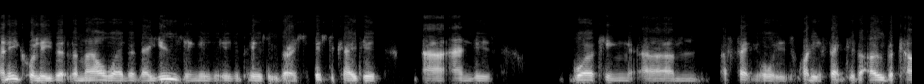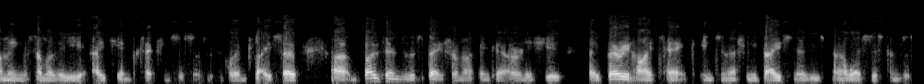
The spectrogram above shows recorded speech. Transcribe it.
And equally, that the malware that they're using is, is appears to be very sophisticated uh, and is working um, effect, or is quite effective at overcoming some of the ATM protection systems that we've got in place. So uh, both ends of the spectrum, I think, are an issue. So very high tech, internationally based. You know, these malware systems are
